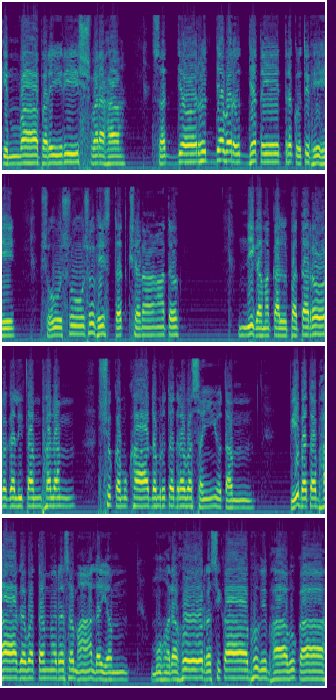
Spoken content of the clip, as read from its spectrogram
किम् वा परैरीश्वरः। सद्यो हृद्यवरुध्यतेऽत्र कृतिभिः शुश्रूषुभिस्तत्क्षणात् निगमकल्पतरोर्गलितम् फलम् शुकमुखादमृतद्रवसंयुतम् पिबत भागवतम् रसमालयम् मुहुरहो रसिका भुवि भावुकाः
